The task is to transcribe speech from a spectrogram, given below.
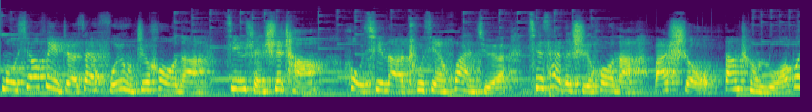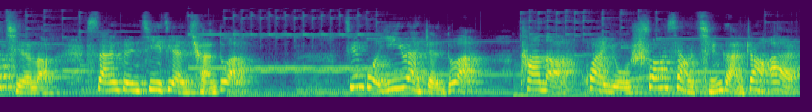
某消费者在服用之后呢，精神失常，后期呢出现幻觉，切菜的时候呢，把手当成萝卜切了，三根肌腱全断。经过医院诊断，他呢患有双向情感障碍，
